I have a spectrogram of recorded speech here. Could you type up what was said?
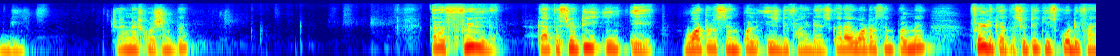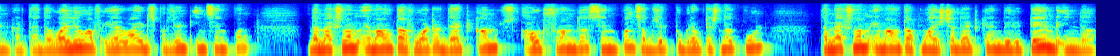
बी चलिए नेक्स्ट क्वेश्चन पे करें field capacity in a water sample is defined as करें वाटर सैंपल में फील्ड कैपेसिटी किसको डिफाइन करता है the volume of air voids present in sample the maximum amount of water that comes out from the sample subject to gravitational pull the maximum amount of moisture that can be retained in the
